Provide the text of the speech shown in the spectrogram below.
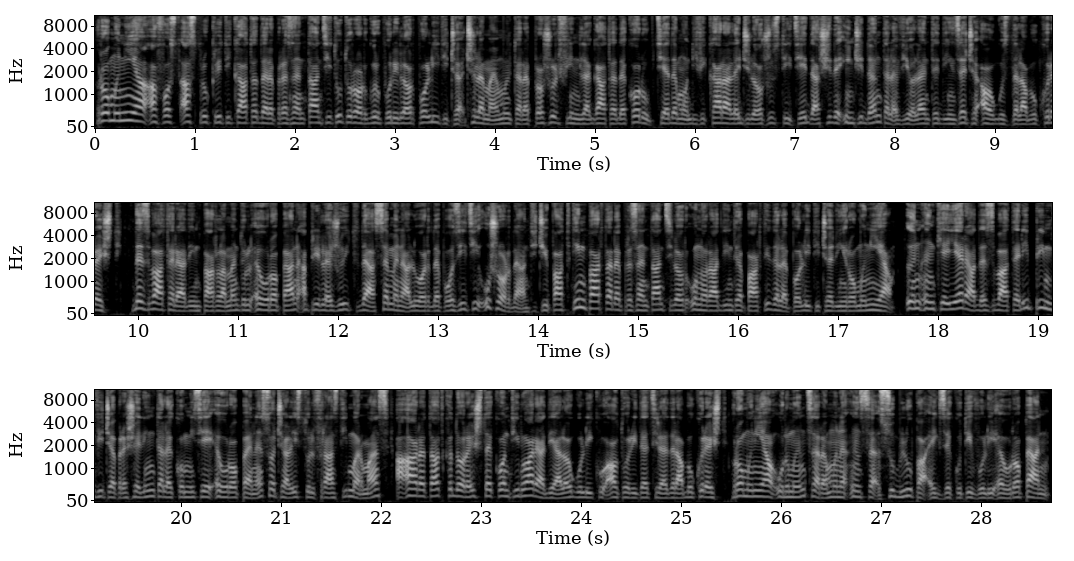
România a fost aspru criticată de reprezentanții tuturor grupurilor politice, cele mai multe reproșuri fiind legate de corupție, de modificarea legilor justiției, dar și de incidentele violente din 10 august de la București. Dezbaterea din Parlamentul European a prilejuit de asemenea luări de poziții ușor de anticipat din partea reprezentanților unora dintre partidele politice din România. În încheierea dezbaterii, prim vicepreședintele Comisiei Europene, socialistul Franz Timmermans, a arătat că dorește continuarea dialogului cu autoritățile de la București, România urmând să rămână însă sub lupa executivului european.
